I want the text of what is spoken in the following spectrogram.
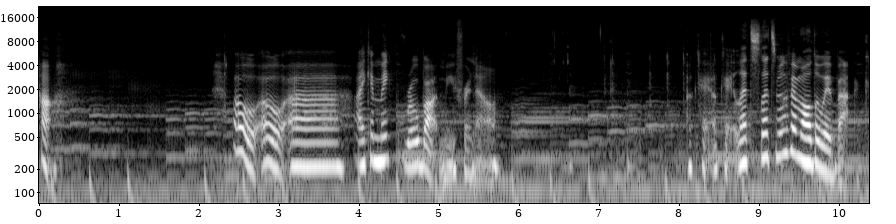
Huh. Oh, oh, uh, I can make robot me for now. Okay, okay. Let's let's move him all the way back.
